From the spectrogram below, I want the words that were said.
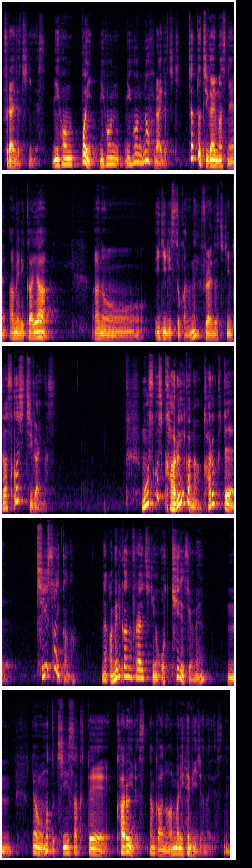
フライドチキンです。日本っぽい日本日本のフライドチキン。ちょっと違いますね。アメリカやあのイギリスとかのねフライドチキンとは少し違います。もう少し軽いかな？軽くて小さいかな、ね、アメリカのフライドチキンは大きいですよね。うん。でももっと小さくて軽いです。なんかあのあんまりヘビーじゃないですね。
